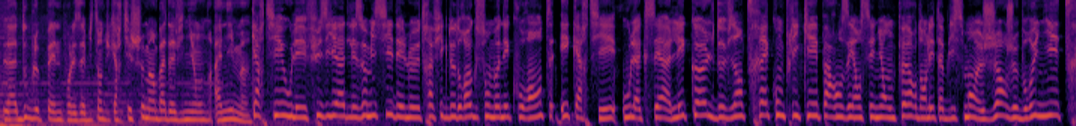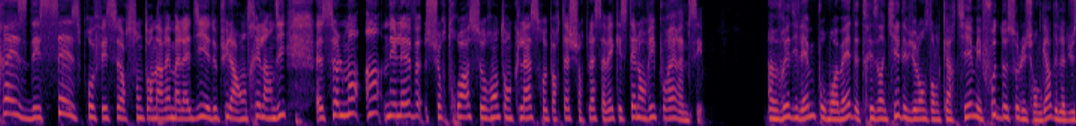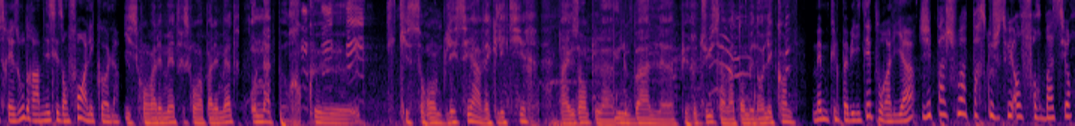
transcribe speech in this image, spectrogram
La double peine pour les habitants du quartier Chemin Bas d'Avignon, à Nîmes. Quartier où les fusillades, les homicides et le trafic de drogue sont monnaie courante et quartier où l'accès à l'école devient très compliqué. Parents et enseignants ont peur dans l'établissement Georges Brunier. 13 des 16 professeurs sont en arrêt maladie et depuis la rentrée lundi, seulement un élève sur trois se rend en classe. Reportage sur place avec Estelle Henry pour RMC. Un vrai dilemme pour Mohamed, très inquiet des violences dans le quartier, mais faute de solution de garde, il a dû se résoudre à amener ses enfants à l'école. Est-ce qu'on va les mettre, est-ce qu'on va pas les mettre? On a peur que qu'ils seront blessés avec les tirs. Par exemple, une balle perdue, ça va tomber dans l'école. Même culpabilité pour Alia. J'ai pas le choix parce que je suis en formation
